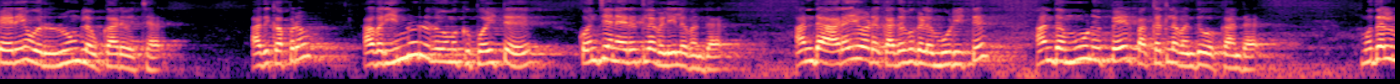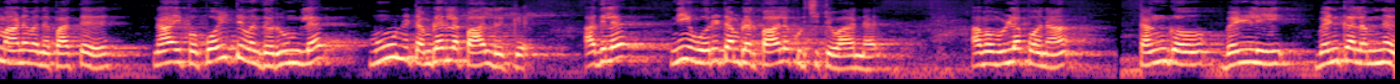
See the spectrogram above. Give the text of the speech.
பேரையும் ஒரு ரூமில் உட்கார வச்சார். அதுக்கப்புறம் அவர் இன்னொரு ரூமுக்கு போயிட்டு கொஞ்ச நேரத்தில் வெளியில் வந்தார். அந்த அறையோட கதவுகளை மூடிட்டு அந்த மூணு பேர் பக்கத்தில் வந்து உக்காந்தார். முதல் மாணவனை பார்த்து நான் இப்போ போயிட்டு வந்த ரூமில் மூணு டம்ளரில் பால் இருக்கு. அதில் நீ ஒரு டம்ளர் பாலை குடிச்சிட்டு வானார் அவன் உள்ளே போனான் தங்கம் வெள்ளி வெண்கலம்னு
